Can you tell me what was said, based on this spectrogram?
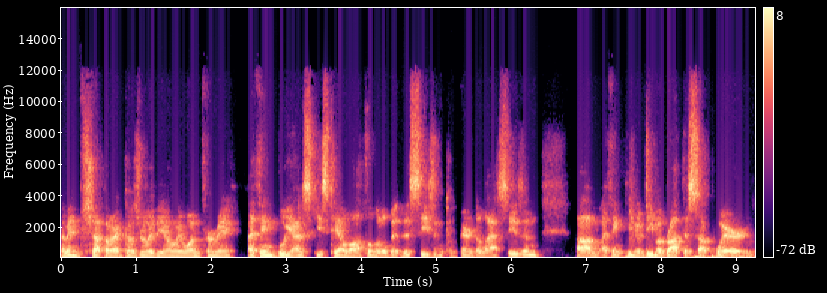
I mean, Shaparenko is really the only one for me. I think Bujalski's tailed off a little bit this season compared to last season. Um, I think you know Dima brought this up where,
